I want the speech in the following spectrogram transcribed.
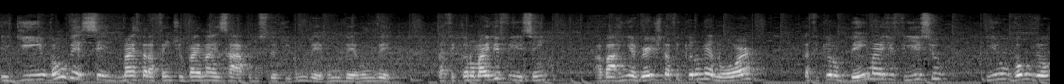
Iguinho, vamos ver se mais pra frente vai mais rápido isso daqui. Vamos ver, vamos ver, vamos ver. Tá ficando mais difícil, hein? A barrinha verde tá ficando menor. Tá ficando bem mais difícil. E eu, vamos ver,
